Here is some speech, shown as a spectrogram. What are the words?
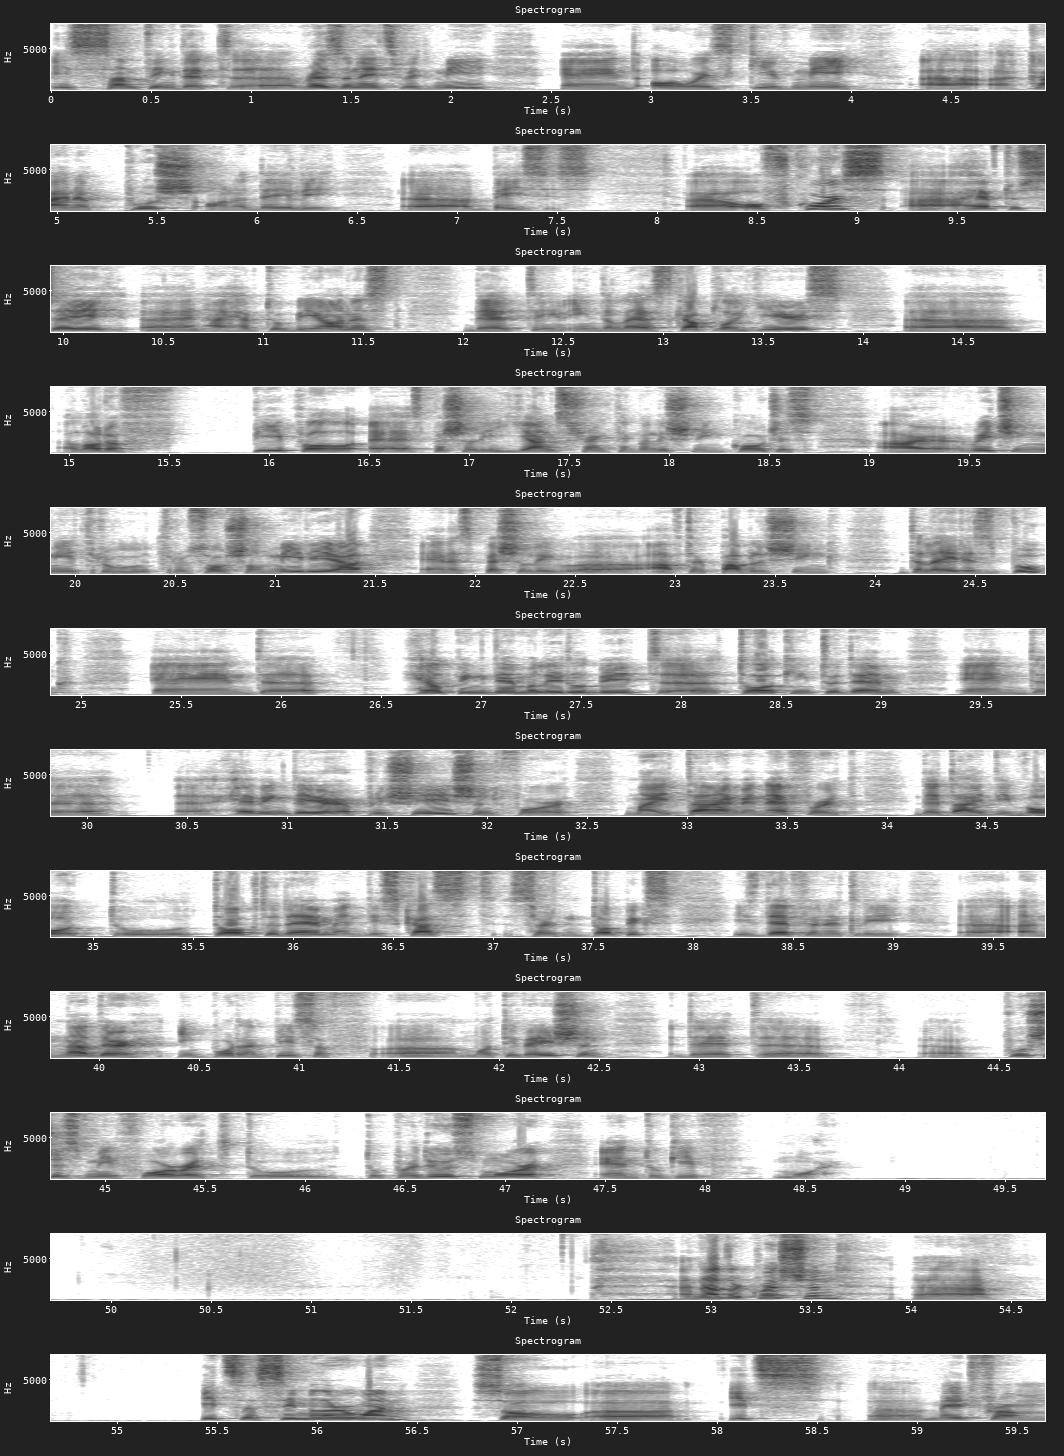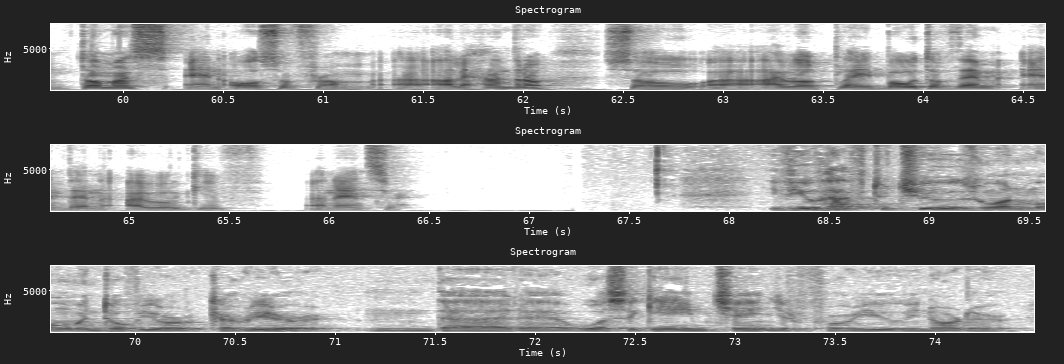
is something that resonates with me and always give me a kind of push on a daily basis. Uh, of course, uh, I have to say, uh, and I have to be honest, that in, in the last couple of years, a lot of people, especially young strength and conditioning coaches, are reaching me through through social media, and especially after publishing the latest book and helping them a little bit, uh, talking to them, and uh, having their appreciation for my time and effort that I devote to talk to them and discuss certain topics is definitely uh, another important piece of uh, motivation that uh, uh, pushes me forward to, to produce more and to give more. Another question, it's a similar one, so it's uh, made from Thomas and also from uh, Alejandro. So uh, I will play both of them and then I will give an answer. If you have to choose one moment of your career mm, that uh, was a game changer for you in order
